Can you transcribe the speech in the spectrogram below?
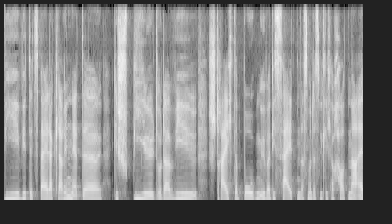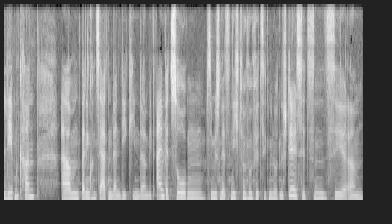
wie wird jetzt bei der Klarinette gespielt oder wie streicht der Bogen über die Saiten, dass man das wirklich auch hautnah erleben kann. Ähm, bei den Konzerten werden die Kinder mit einbezogen. Sie müssen jetzt nicht 45 Minuten still sitzen. Sie ähm,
